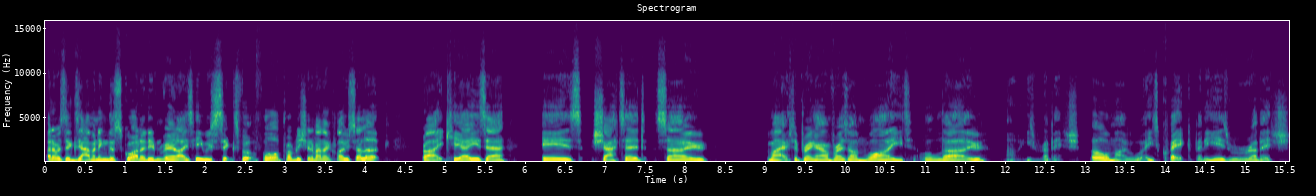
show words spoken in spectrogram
when I was examining the squad, I didn't realise he was six foot four. Probably should have had a closer look. Right, Chiesa is shattered, so we might have to bring Alvarez on wide. Although, oh, he's rubbish. Oh my, he's quick, but he is rubbish.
